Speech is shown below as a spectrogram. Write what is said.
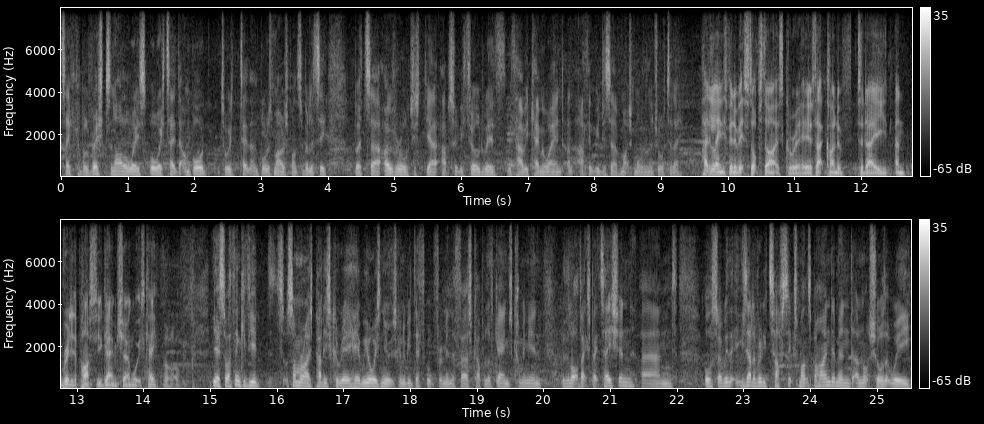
take a couple of risks, and I'll always always take that on board. To always take that on board as my responsibility. But uh, overall, just yeah, absolutely thrilled with with how he came away, and, and I think we deserve much more than the draw today. Paddy has been a bit stop-start his career here. Is that kind of today and really the past few games showing what he's capable of? Yeah, so I think if you summarise Paddy's career here, we always knew it was going to be difficult for him in the first couple of games, coming in with a lot of expectation, and also with, he's had a really tough six months behind him, and I'm not sure that we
